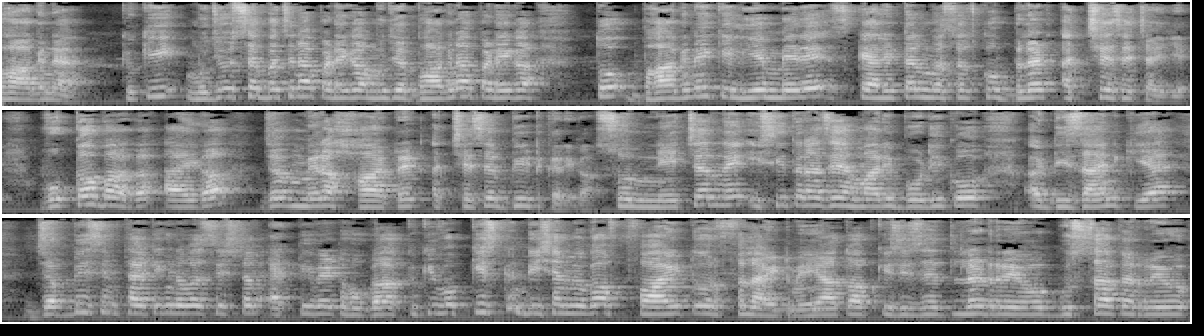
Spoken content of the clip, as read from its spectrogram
भागना है, क्योंकि मुझे उससे बचना पड़ेगा, मुझे भागना पड़ेगा। तो भागने के लिए मेरे स्केलेटल मसल्स को ब्लड अच्छे से चाहिए। वो कब आएगा जब मेरा हार्ट रेट अच्छे से बीट करेगा। सो so, नेचर ने इसी तरह से हमारी बॉडी को डिज़ाइन किया है। जब भी सिंथेटिक नर्वस सिस्टम एक्टिवेट होगा क्योंकि वो किस कंडीशन में होगा? फाइट और फ़्लाइट में। या तो आप किसी से लड़ रहे हो गुस्सा कर रहे हो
